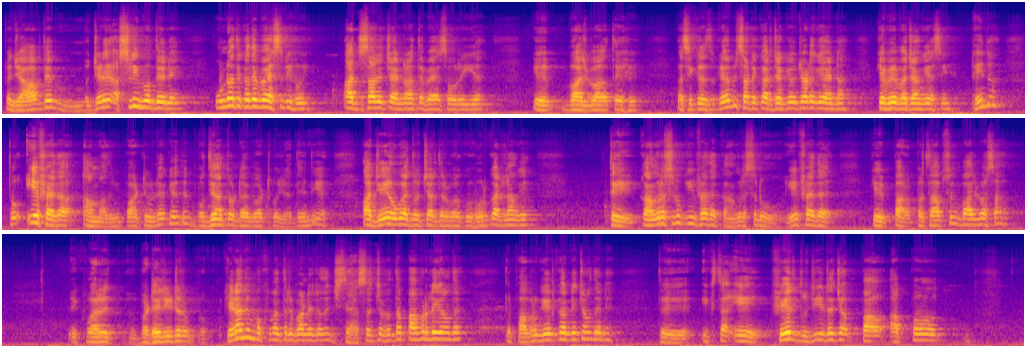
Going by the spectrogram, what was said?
ਪੰਜਾਬ ਦੇ ਜਿਹੜੇ ਅਸਲੀ ਮੁੱਦੇ ਨੇ ਉਹਨਾਂ ਤੇ ਕਦੇ ਬਹਿਸ ਨਹੀਂ ਹੋਈ। ਅੱਜ ਸਾਰੇ ਚੈਨਲਾਂ ਤੇ ਬਹਿਸ ਹੋ ਰਹੀ ਹੈ ਕਿ ਬਾਜਵਾ ਤੇ ਇਹ। ਅਸੀਂ ਕਦੇ ਕਿਹਾ ਵੀ ਸਾਡੇ ਕਰਜ਼ਾ ਕਿਉਂ ਚੜ ਗਿਆ ਇੰਨਾ? ਕਿਵੇਂ ਬਚਾਂਗੇ ਅਸੀਂ? ਨਹੀਂ ਨਾ ਤਾਂ ਇਹ ਫਾਇਦਾ ਆਮ ਆਦਮੀ ਪਾਰਟੀ ਨੂੰ ਲਿਆ ਕਿ ਇਹਦੇ ਮੁੱਦਿਆਂ ਤੋਂ ਡਾਇਵਰਟ ਹੋ ਜਾਂਦੇ ਹੁੰਦੀ ਹੈ। ਅੱਜ ਇਹ ਹੋ ਗਿਆ ਦੋ ਚਾਰ ਦਿਨ ਬਾਅਦ ਕੋਈ ਹੋਰ ਕਰ ਲਾਂਗੇ। ਤੇ ਕਾਂਗਰਸ ਨੂੰ ਕੀ ਫਾਇਦਾ? ਕਾਂਗਰਸ ਨੂੰ ਇਹ ਫਾਇਦਾ ਕਿ ਭਾ- ਪ੍ਰਤਾਪ ਸਿੰਘ ਬਾਜਵਾ ਸਾਹਿਬ, ਇੱਕ ਵਾਰ ਵੱਡੇ ਲੀਡਰ, ਕਿਹੜਾ ਨਹੀਂ ਮੁੱਖ ਮੰਤਰੀ ਬਣਨਾ ਚਾਹੁੰਦੇ, ਸਿਆਸਤ 'ਚ ਬੰਦਾ ਪਾਵਰ ਲਈ ਆਉਂਦਾ ਤੇ ਪਾਵਰ ਗੇਨ ਕਰਨੀ ਚਾਹੁੰਦੇ ਨੇ। ਤੇ ਇੱਕ ਤਾਂ ਇਹ, ਫਿਰ ਦੂਜੀ ਇਹਦੇ 'ਚ ਪਾ- ਆਪੋ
